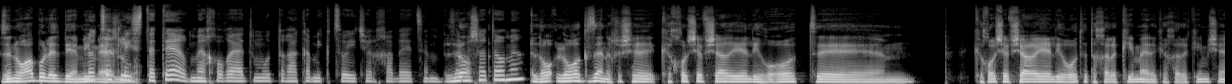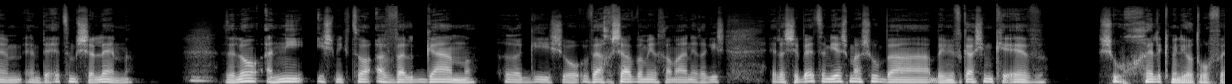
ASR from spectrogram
זה נורא בולט בימים אלו. לא צריך אלו. להסתתר מאחורי הדמות רק המקצועית שלך בעצם, לא, זה מה שאתה אומר? לא, לא רק זה, אני חושב שככל שאפשר יהיה לראות, אה, ככל שאפשר יהיה לראות את החלקים האלה כחלקים שהם בעצם שלם. Mm. זה לא אני איש מקצוע אבל גם רגיש או ועכשיו במלחמה אני רגיש אלא שבעצם יש משהו במפגש עם כאב שהוא חלק מלהיות רופא.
